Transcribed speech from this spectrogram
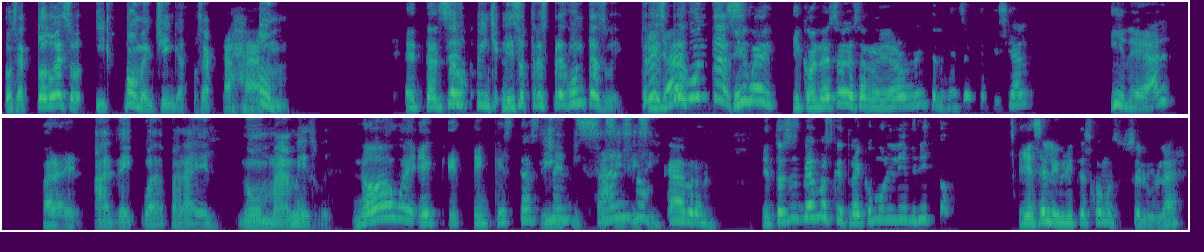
o sea, todo eso y ¡pum! en chinga. O sea, ¡pum! Entonces. le hizo tres preguntas, güey. Tres preguntas. Sí, güey. Y con eso desarrollaron una inteligencia artificial ideal para él. Adecuada para él. No mames, güey. No, güey. ¿En, qué estás pensando, cabrón? Entonces vemos que trae como un librito y ese librito es como su celular,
